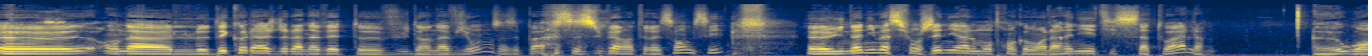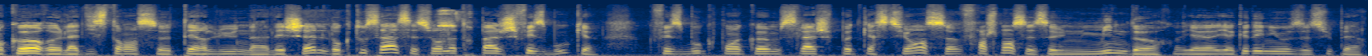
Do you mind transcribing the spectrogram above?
Euh, on a le décollage de la navette euh, vu d'un avion, ça c'est pas, c'est super intéressant aussi. Une animation géniale montrant comment l'araignée tisse sa toile. Ou encore la distance Terre-Lune à l'échelle. Donc tout ça, c'est sur notre page Facebook, facebook.com slash podcastscience. Franchement, c'est une mine d'or. Il n'y a, que des news super.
